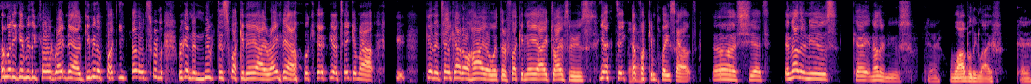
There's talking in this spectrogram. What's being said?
Somebody give me the code right now. Give me the fucking codes. We're, we're gonna nuke this fucking AI right now. Okay, we're gonna take him out. We're gonna take out Ohio with their fucking AI drive-throughs. Yeah, take that fucking place out. Oh shit. In other news, okay, in other news, okay, wobbly life. Okay,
